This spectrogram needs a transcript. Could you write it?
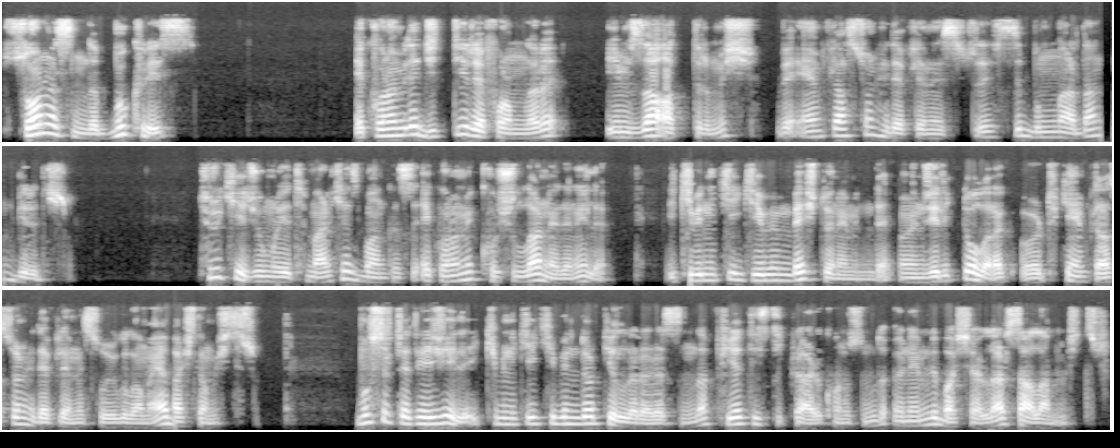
Sonrasında bu kriz ekonomide ciddi reformlara imza attırmış ve enflasyon hedeflemesi stratejisi bunlardan biridir. Türkiye Cumhuriyeti Merkez Bankası ekonomik koşullar nedeniyle 2002-2005 döneminde öncelikli olarak örtük enflasyon hedeflemesi uygulamaya başlamıştır. Bu strateji ile 2002-2004 yılları arasında fiyat istikrarı konusunda önemli başarılar sağlanmıştır.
